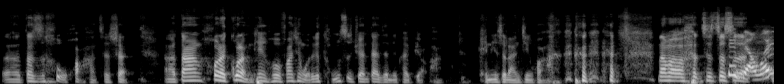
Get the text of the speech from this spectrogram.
呃，但是后话哈，这事儿啊，当然后来过两天以后，发现我这个同事居然带着那块表哈，肯定是南京话。那么这这是表我也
